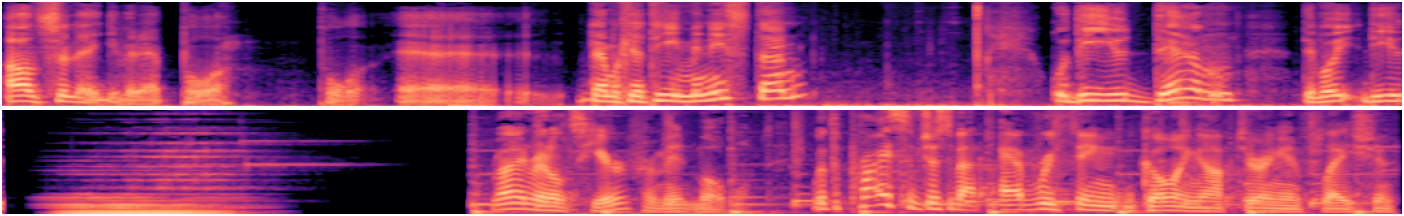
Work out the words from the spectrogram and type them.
alltså lägger vi det på, på eh, demokratiministern. Och det är ju den, det, var, det är ju Ryan Reynolds här från Mint Mobile. priset the price allt just about everything going up during inflation,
